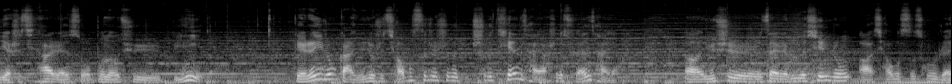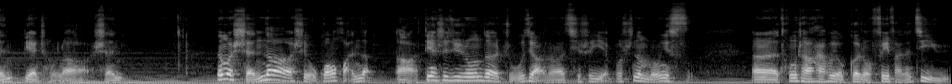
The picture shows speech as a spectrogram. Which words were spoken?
也是其他人所不能去比拟的，给人一种感觉就是乔布斯这是个是个天才呀，是个全才呀，啊，于是，在人们的心中啊，乔布斯从人变成了神。那么神呢是有光环的啊，电视剧中的主角呢其实也不是那么容易死，呃，通常还会有各种非凡的际遇，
